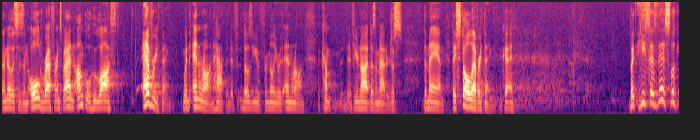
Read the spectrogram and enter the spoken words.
I know this is an old reference, but I had an uncle who lost everything when Enron happened. If those of you are familiar with Enron, come, if you're not, it doesn't matter. Just the man. They stole everything, okay? but he says this look,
